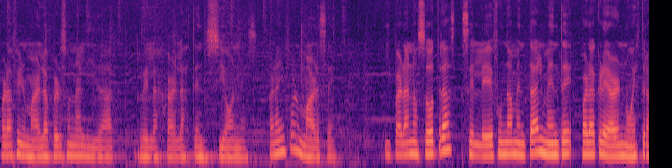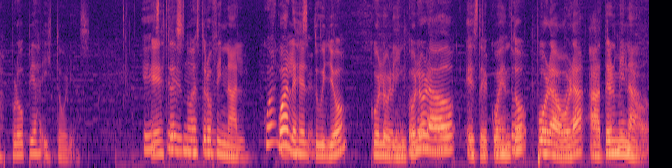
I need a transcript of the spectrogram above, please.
para afirmar la personalidad, relajar las tensiones, para informarse. Y para nosotras se lee fundamentalmente para crear nuestras propias historias. Este, este es, nuestro final. ¿Cuál, es el, tuyo? Colorín colorado, este cuento por ahora ha terminado.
